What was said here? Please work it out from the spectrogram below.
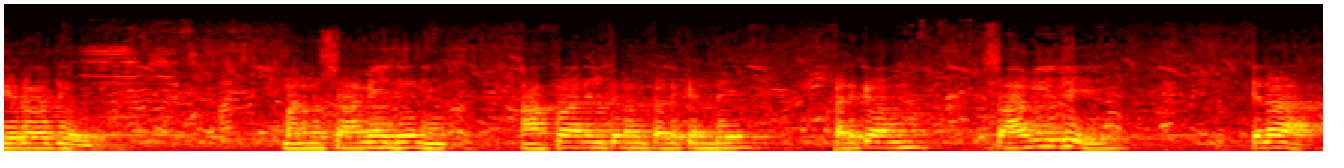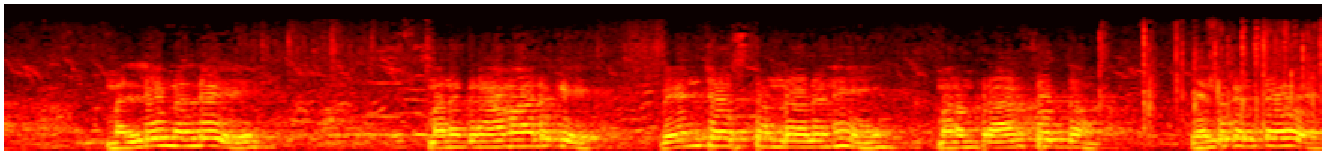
ఈరోజు మనం స్వామీజీని ఆహ్వానించడం పలికింది. పలికాం స్వామీజీ ఇలా మళ్ళీ మళ్ళీ మన గ్రామాలకి వేం చేస్తుండాలని మనం ప్రార్థిద్దాం. ఎందుకంటే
